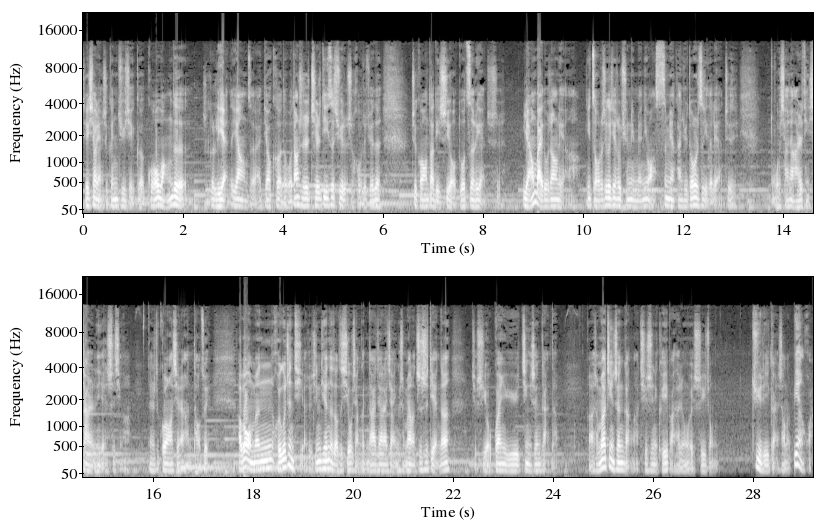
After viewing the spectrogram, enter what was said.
这个笑脸是根据这个国王的。这个脸的样子来雕刻的。我当时其实第一次去的时候，我就觉得这国王到底是有多自恋，就是两百多张脸啊！你走了这个建筑群里面，你往四面看去都是自己的脸，这我想想还是挺吓人的一件事情啊。但是国王显然很陶醉。好吧，我们回归正题啊，就今天的早自习，我想跟大家来讲一个什么样的知识点呢？就是有关于近身感的啊。什么叫近身感啊？其实你可以把它认为是一种距离感上的变化，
